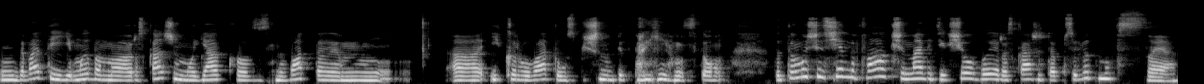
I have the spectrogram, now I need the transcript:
Давайте ми вам розкажемо, як заснувати і керувати успішним підприємством. Тому що ще не факт, що навіть якщо ви розкажете абсолютно все,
